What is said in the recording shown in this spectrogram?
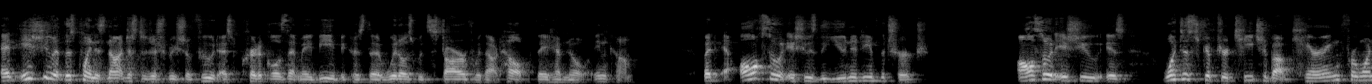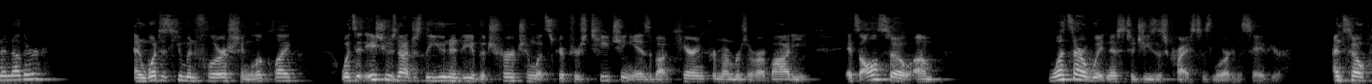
An issue at this point is not just a distribution of food, as critical as that may be, because the widows would starve without help. They have no income. But also at issue is the unity of the church. Also at issue is what does Scripture teach about caring for one another? And what does human flourishing look like? What's at issue is not just the unity of the church and what Scripture's teaching is about caring for members of our body. It's also um, what's our witness to Jesus Christ as Lord and Savior? And so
